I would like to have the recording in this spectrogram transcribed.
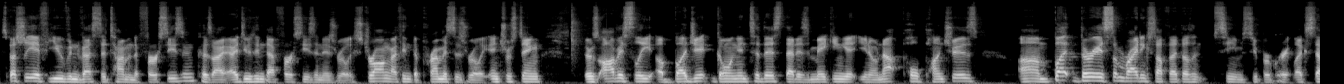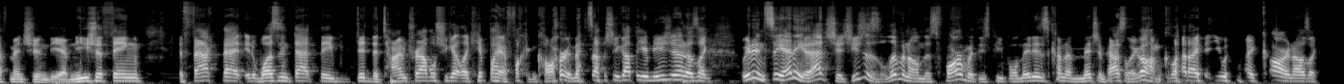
especially if you've invested time in the first season, because I, I do think that first season is really strong. I think the premise is really interesting. There's obviously a budget going into this that is making it, you know, not pull punches, um, but there is some writing stuff that doesn't seem super great. Like Steph mentioned, the amnesia thing. The fact that it wasn't that they did the time travel, she got like hit by a fucking car, and that's how she got the amnesia. And I was like, we didn't see any of that shit. She's just living on this farm with these people, and they just kind of mentioned passing, like, oh, I'm glad I hit you with my car. And I was like,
